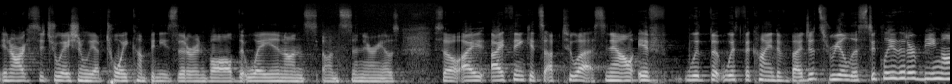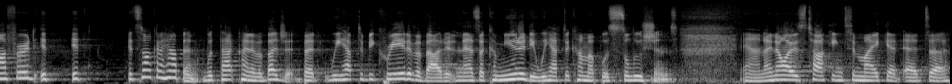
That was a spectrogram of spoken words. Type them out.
in our situation, we have toy companies that are involved that weigh in on, on scenarios. So I, I think it's up to us. Now, if with the, with the kind of budgets realistically that are being offered, it, it, it's not going to happen with that kind of a budget. But we have to be creative about it. And as a community, we have to come up with solutions. And I know I was talking to Mike at, at uh,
